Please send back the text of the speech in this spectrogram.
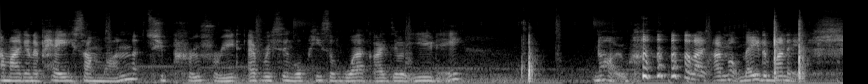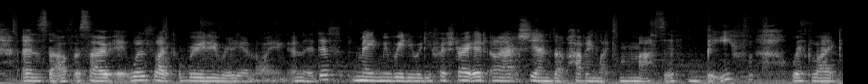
am i gonna pay someone to proofread every single piece of work i do at uni no. Like i'm not made of money and stuff. So it was like really really annoying. And it just made me really really frustrated. And i actually ended up having like massive beef with like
